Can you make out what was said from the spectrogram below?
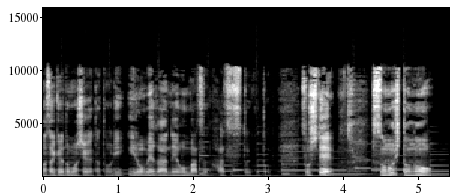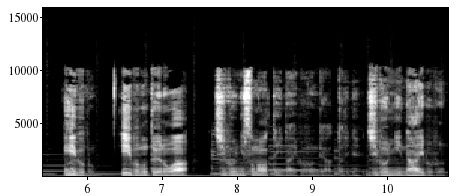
まあ、先ほど申し上げた通り色眼鏡をまず外すということ。そしてその人のいい部分。いい部分というのは自分に備わっていない部分であったりね自分にない部分。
